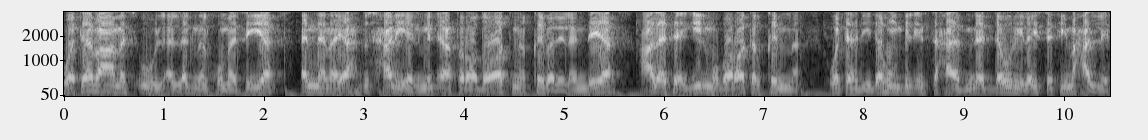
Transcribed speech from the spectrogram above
وتابع مسؤول اللجنة الخماسية أن ما يحدث حاليا من اعتراضات من قبل الأندية على تأجيل مباراة القمة وتهديدهم بالانسحاب من الدوري ليس في محله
